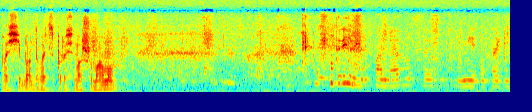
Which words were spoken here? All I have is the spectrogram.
спасибо. Давайте спросим вашу маму. Тренер понравился, умеет находить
